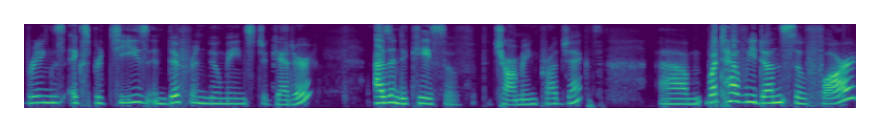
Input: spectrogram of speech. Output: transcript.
brings expertise in different domains together, as in the case of the Charming project. Um, what have we done so far?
